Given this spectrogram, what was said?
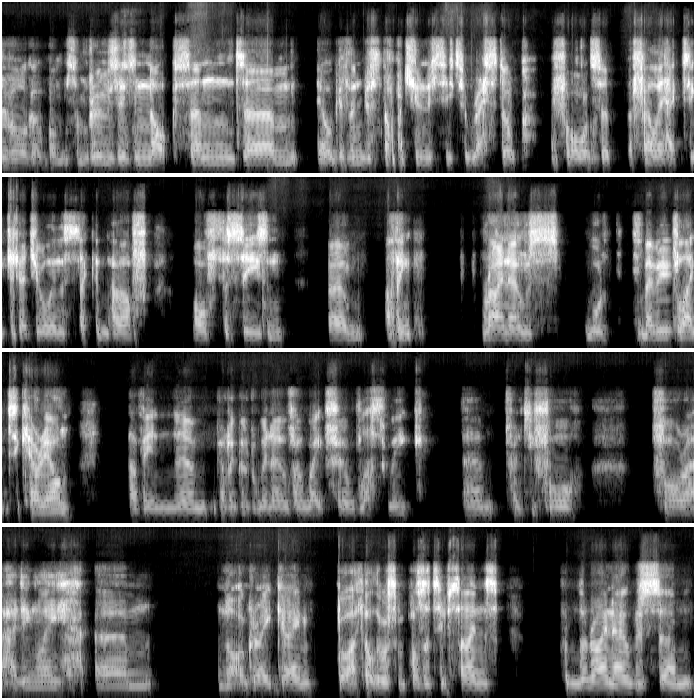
they've all got bumps and bruises and knocks, and um, it'll give them just an opportunity to rest up before what's a, a fairly hectic schedule in the second half of the season. Um, I think Rhinos would maybe like to carry on, having um, got a good win over Wakefield last week, um, 24 4 at Headingley. Um, not a great game, but I thought there were some positive signs from the Rhinos um,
